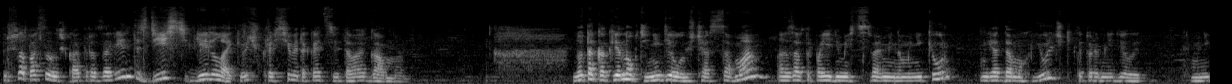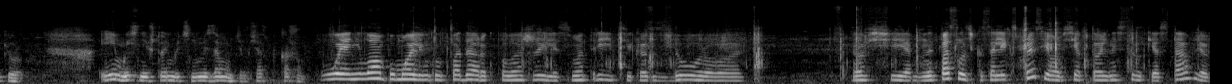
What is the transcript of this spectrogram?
Пришла посылочка от Розалинды, здесь гель-лаки, очень красивая такая цветовая гамма. Но так как я ногти не делаю сейчас сама, а завтра поедем вместе с вами на маникюр, я отдам их Юлечке, которая мне делает маникюр. И мы с ней что-нибудь с ними замутим. Сейчас покажу. Ой, они лампу маленькую в подарок положили. Смотрите, как здорово. Вообще. Ну, это посылочка с Алиэкспресс. Я вам все актуальные ссылки оставлю.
